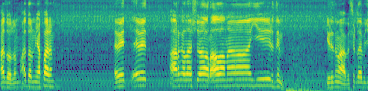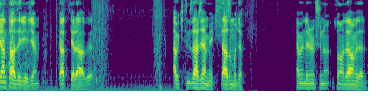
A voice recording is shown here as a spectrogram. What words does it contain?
Hadi oğlum, hadi oğlum yaparım. Evet, evet. Arkadaşlar alana girdim. Girdim abi. Şurada bir can tazeleyeceğim. Yat yer abi. Abi kitimizi harcayalım ya. Kit lazım hocam. Hemen dönüyorum şunu. Sonra devam edelim.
